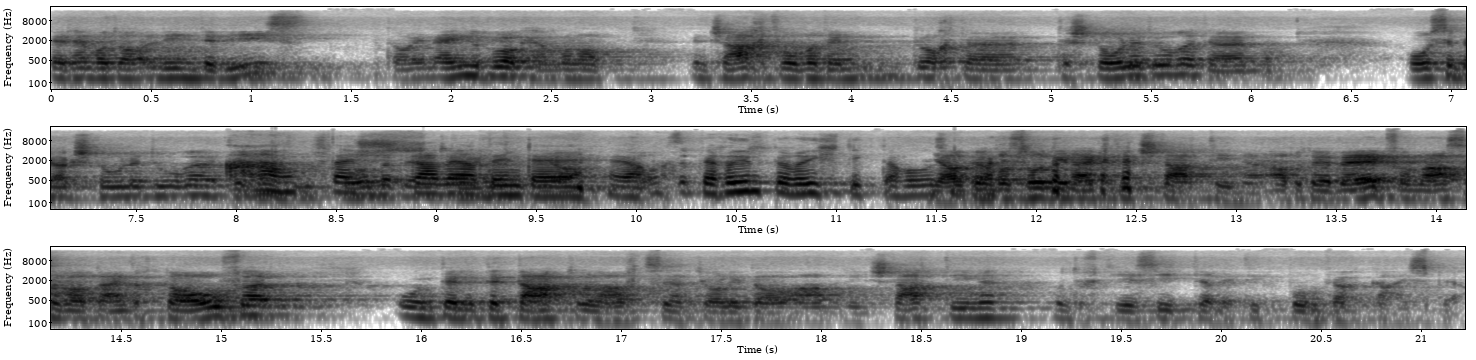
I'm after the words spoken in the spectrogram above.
dann haben wir da Linde Wies, da in Engelburg haben wir noch einen Schacht, wo wir dann durch den, den Stollen durch, den Rosenbergstollen durch. Ah, das da wäre dann der ja. ja, berühmt-berüchtigte Rosenberg. Ja, der war so direkt in die Stadt rein. Aber der Weg vom Wasser geht eigentlich da rauf und dann den Tag läuft sie natürlich hier ab in die Stadt rein und auf diese Seite Richtung Pumpwerk Geisberg.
